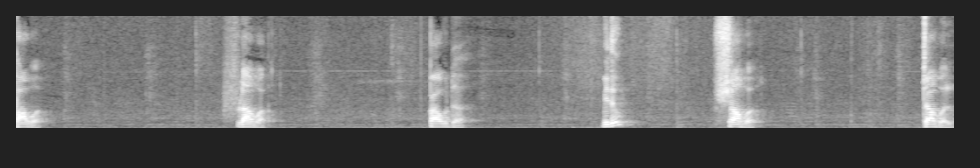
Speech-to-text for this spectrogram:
ಪವರ್ ಫ್ಲವರ್ ಪೌಡರ್ ಇದು ಶವರ್ ಟವಲ್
